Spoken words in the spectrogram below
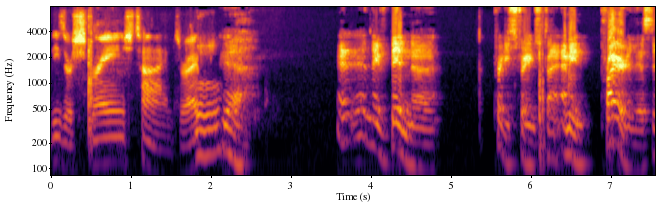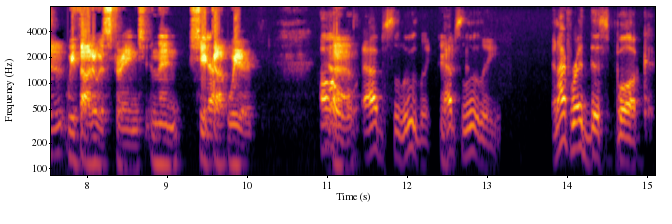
these are strange times right Mhm. Yeah, and, and they've been uh, pretty strange time. I mean, prior to this, it, we thought it was strange, and then shit Yeah. got weird. Oh, Yeah. absolutely, Yeah. absolutely. And I've read this book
